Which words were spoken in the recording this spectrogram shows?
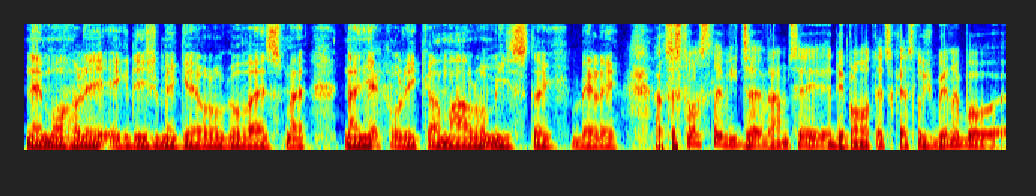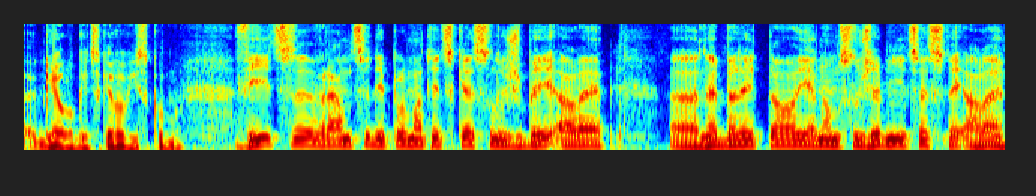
nemohli, i když my geologové jsme na několika málo místech byli. A cestoval jste více v rámci diplomatické služby nebo geologického výzkumu? Víc v rámci diplomatické služby, ale Eh, nebyly to jenom služební cesty, ale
